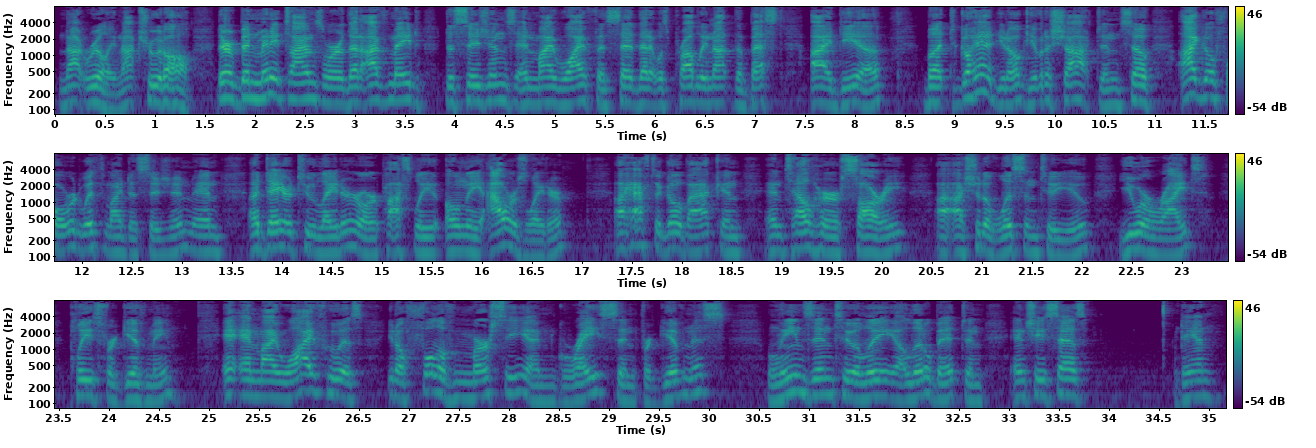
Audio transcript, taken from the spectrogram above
Not really, not true at all. There have been many times where that I've made decisions and my wife has said that it was probably not the best idea, but go ahead, you know, give it a shot. And so I go forward with my decision and a day or two later or possibly only hours later, I have to go back and, and tell her, sorry, I, I should have listened to you. You were right. Please forgive me. And, and my wife, who is you know, full of mercy and grace and forgiveness, leans into a, a little bit and, and she says, Dan,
